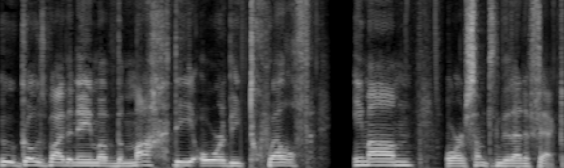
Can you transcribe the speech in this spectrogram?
who goes by the name of the Mahdi or the twelfth imam or something to that effect.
